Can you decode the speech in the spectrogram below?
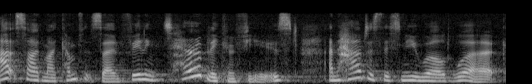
outside my comfort zone, feeling terribly confused, and how does this new world work,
